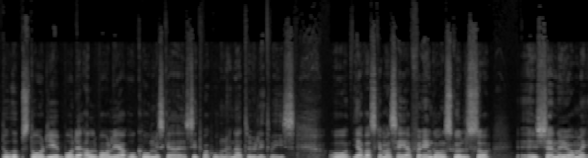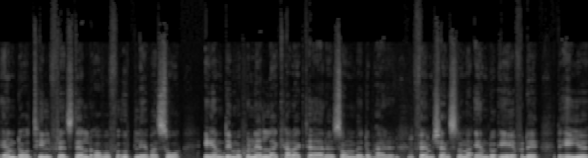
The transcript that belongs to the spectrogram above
då uppstår det ju både allvarliga och komiska situationer naturligtvis. Och ja, vad ska man säga, för en gångs skull så eh, känner jag mig ändå tillfredsställd av att få uppleva så endimensionella karaktärer som de här fem känslorna ändå är. För det, det är ju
